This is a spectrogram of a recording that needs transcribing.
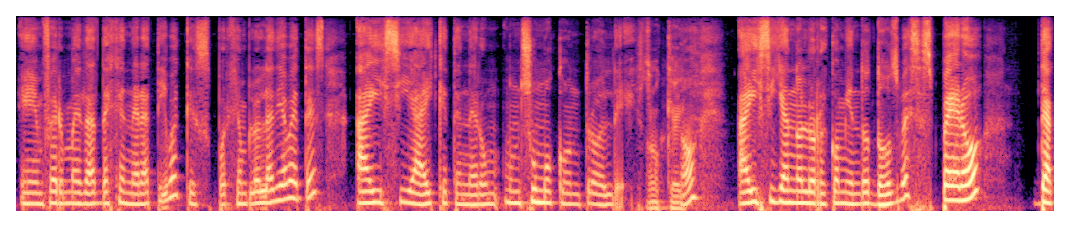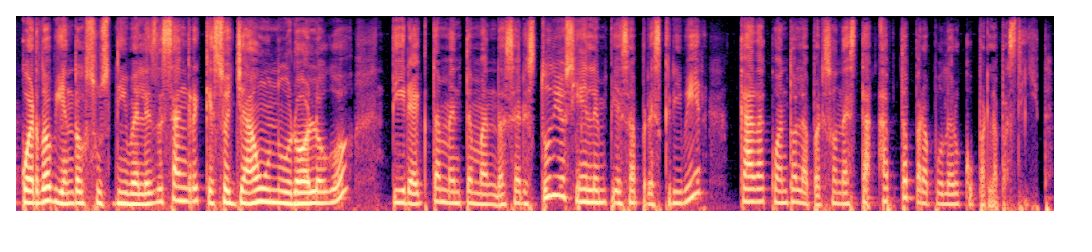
eh, enfermedad degenerativa, que es, por ejemplo, la diabetes, ahí sí hay que tener un, un sumo control de eso. Ok. ¿no? Ahí sí ya no lo recomiendo dos veces, pero de acuerdo viendo sus niveles de sangre, que eso ya un urólogo directamente manda a hacer estudios y él empieza a prescribir cada cuánto la persona está apta para poder ocupar la pastillita.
